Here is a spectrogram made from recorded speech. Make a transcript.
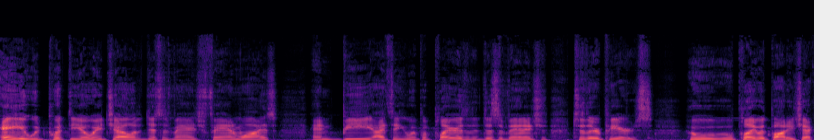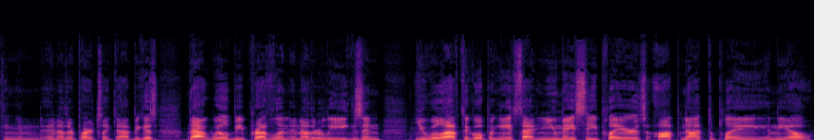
a it would put the OHL at a disadvantage fan wise, and B I think it would put players at a disadvantage to their peers who, who play with body checking and, and other parts like that because that will be prevalent in other leagues and you will have to go up against that and you may see players opt not to play in the O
